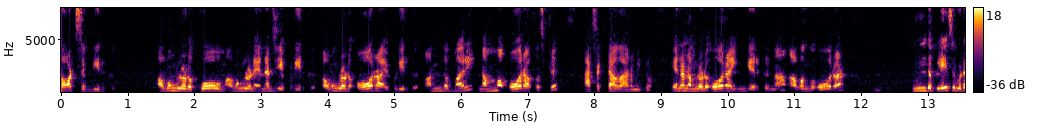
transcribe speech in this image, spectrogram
தாட்ஸ் எப்படி இருக்கு? அவங்களோட கோவம் அவங்களோட எனர்ஜி எப்படி இருக்கு? அவங்களோட ஓரா எப்படி இருக்கு? அந்த மாதிரி நம்ம ஓரா ஃபர்ஸ்ட் அஃபெக்ட் ஆக ஆரம்பிக்கும். ஏன்னா நம்மளோட ஓரா இங்க இருக்குன்னா அவங்க ஓரா இந்த பிளேஸை விட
